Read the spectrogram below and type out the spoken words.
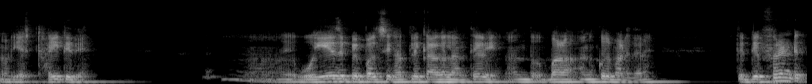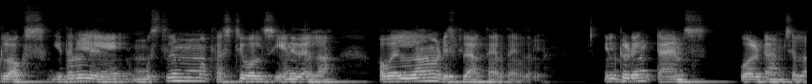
ನೋಡಿ ಎಷ್ಟು ಹೈಟ್ ಇದೆ. ಏಜ್ ಪೀಪಲ್ಸಿಗೆ ಹತ್ತಲಿಕ್ಕೆ ಆಗಲ್ಲ ಅಂಥೇಳಿ ಒಂದು ಭಾಳ ಅನುಕೂಲ ಮಾಡಿದ್ದಾರೆ. ಇದು ಡಿಫ್ರೆಂಟ್ ಕ್ಲಾಕ್ಸ್ ಇದರಲ್ಲಿ ಮುಸ್ಲಿಮ್ ಫೆಸ್ಟಿವಲ್ಸ್ ಏನಿದೆ ಅಲ್ಲ, ಅವೆಲ್ಲನೂ ಡಿಸ್ಪ್ಲೇ ಆಗ್ತಾ ಇರ್ತವೆ ಇದರಲ್ಲಿ. ಇನ್ಕ್ಲೂಡಿಂಗ್ ಟೈಮ್ಸ್ ವರ್ಲ್ಡ್ ಟೈಮ್ಸ್ ಎಲ್ಲ.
